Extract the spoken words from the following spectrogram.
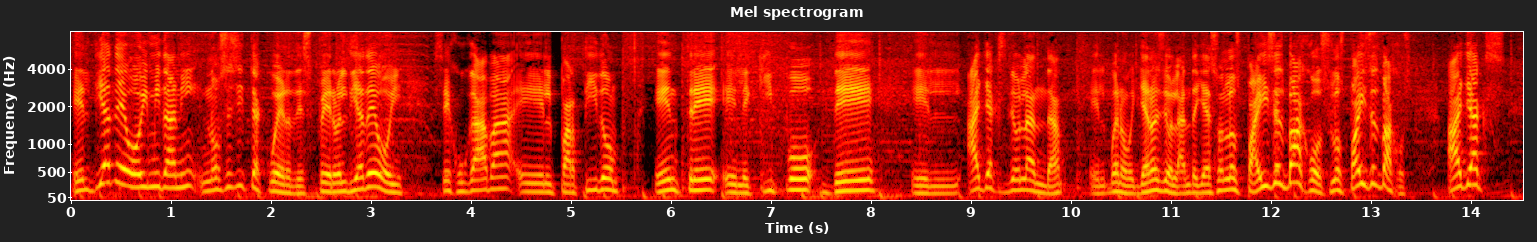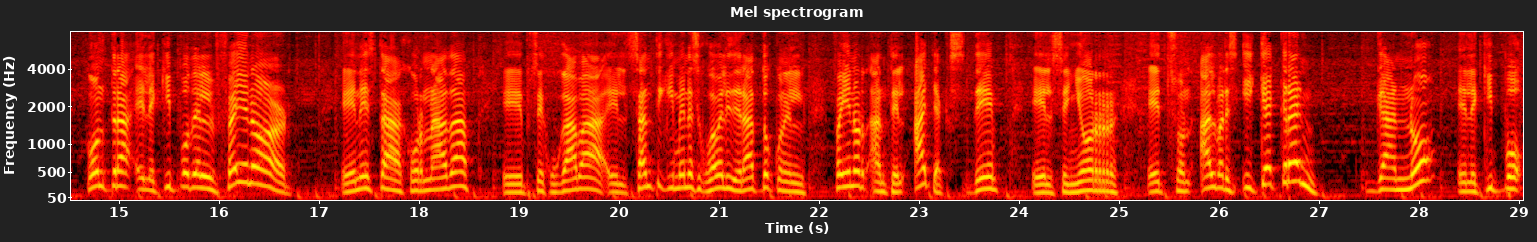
el día de hoy, mi Dani, no sé si te acuerdes, pero el día de hoy se jugaba el partido entre el equipo de el Ajax de Holanda, el bueno, ya no es de Holanda, ya son los Países Bajos, los Países Bajos. Ajax contra el equipo del Feyenoord. En esta jornada eh, se jugaba el Santi Jiménez se jugaba el liderato con el Feyenoord ante el Ajax de el señor Edson Álvarez. ¿Y qué creen? Ganó el equipo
